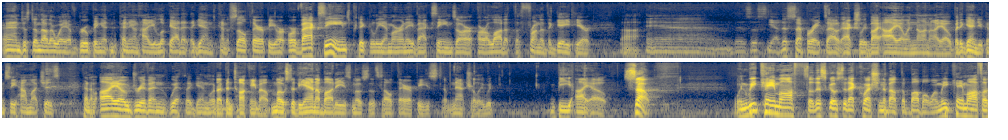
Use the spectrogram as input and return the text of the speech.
And just another way of grouping it, and depending on how you look at it, again, kind of cell therapy or, or vaccines, particularly mRNA vaccines, are, are a lot at the front of the gate here. Uh, and is this, yeah, this separates out actually by IO and non-IO. But again, you can see how much is kind of IO driven with, again, what I've been talking about. Most of the antibodies, most of the cell therapies naturally would be IO. So, when we came off, so this goes to that question about the bubble. When we came off of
